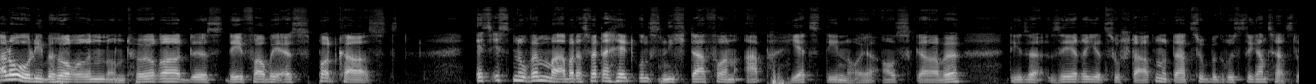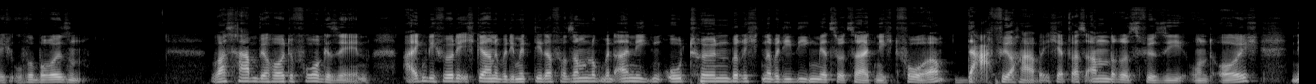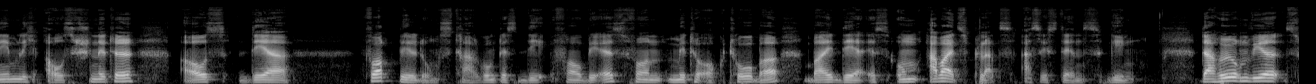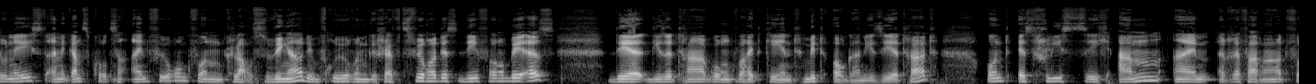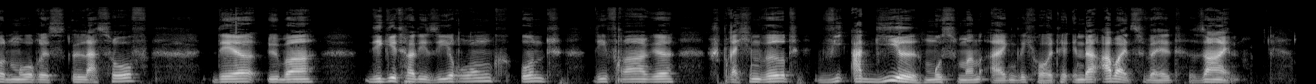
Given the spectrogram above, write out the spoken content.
Hallo, liebe Hörerinnen und Hörer des DVBS Podcasts. Es ist November, aber das Wetter hält uns nicht davon ab, jetzt die neue Ausgabe dieser Serie zu starten und dazu begrüßt Sie ganz herzlich Uwe Brösen. Was haben wir heute vorgesehen? Eigentlich würde ich gerne über die Mitgliederversammlung mit einigen O-Tönen berichten, aber die liegen mir zurzeit nicht vor. Dafür habe ich etwas anderes für Sie und euch, nämlich Ausschnitte aus der Fortbildungstagung des DVBS von Mitte Oktober, bei der es um Arbeitsplatzassistenz ging. Da hören wir zunächst eine ganz kurze Einführung von Klaus Winger, dem früheren Geschäftsführer des DVBS, der diese Tagung weitgehend mitorganisiert hat. Und es schließt sich an ein Referat von Moritz Lasshoff, der über Digitalisierung und die Frage sprechen wird, wie agil muss man eigentlich heute in der Arbeitswelt sein.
